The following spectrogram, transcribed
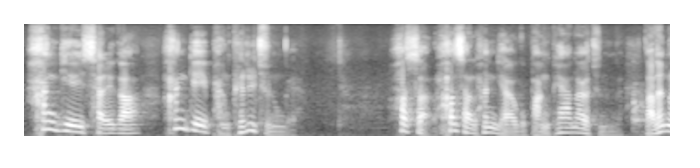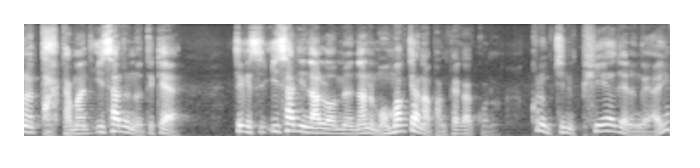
한 개의 살과 한 개의 방패를 주는 거야. 화살, 화살 한 개하고 방패 하나가 주는 거야. 다른 거는 딱 가만히 이 살은 어떻게? 저기서 이 살이 날라오면 나는 못 막잖아, 방패 갖고는. 그럼 지는 피해야 되는 거야. 이?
